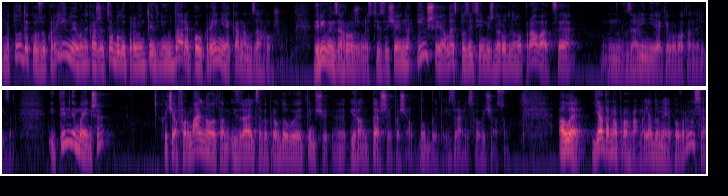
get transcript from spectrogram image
методику з Україною. Вони кажуть, це були превентивні удари по Україні, яка нам загрожує. Рівень загроженості, звичайно, інший, але з позиції міжнародного права це ну, взагалі ні в які ворота не лізе. І тим не менше. Хоча формально там Ізраїль це виправдовує тим, що е, Іран перший почав бомбити Ізраїль свого часу. Але ядерна програма, я до неї повернуся.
